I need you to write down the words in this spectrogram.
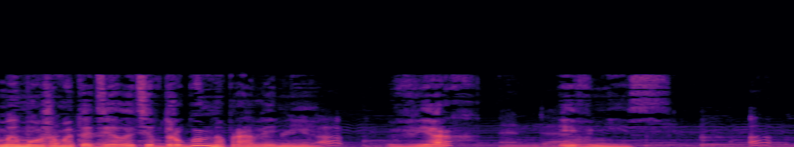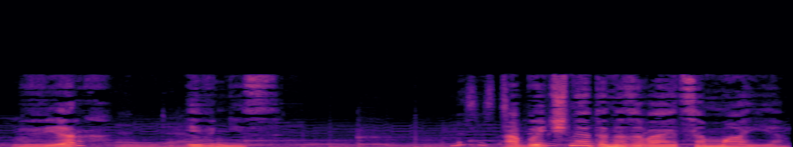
Мы можем это делать и в другом направлении. Вверх и вниз. Вверх и вниз. Обычно это называется майя.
